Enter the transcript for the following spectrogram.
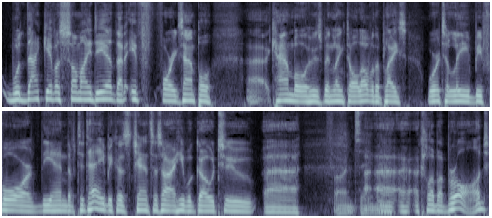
Would that give us some idea that if, for example, uh, Campbell, who's been linked all over the place, were to leave before the end of today, because chances are he would go to uh, Foreign team. a, a club abroad,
